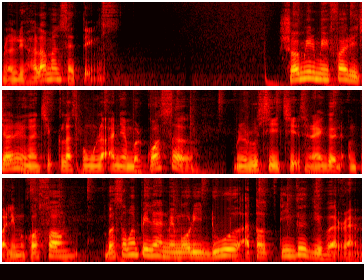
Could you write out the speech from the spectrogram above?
melalui halaman settings. Xiaomi Redmi 5 dijana dengan chip kelas permulaan yang berkuasa menerusi chip Snapdragon 450 bersama pilihan memori 2 atau 3GB RAM.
